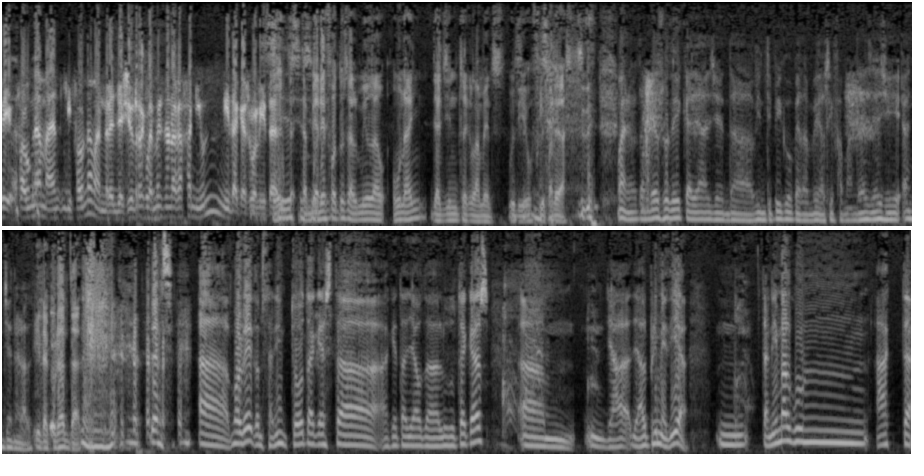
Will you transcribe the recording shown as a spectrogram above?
sí, fa una man, li fa una mandra. Llegir els reglaments no n'agafa ni un ni de casualitat. Sí, Sí, sí, T'enviaré sí. fotos del meu d'un any llegint reglaments. Vull dir, ho fliparàs. Bueno, també us ho dic que hi ha gent de 20 i pico que també els hi fa mandra llegir en general. I de 40. doncs, uh, molt bé, doncs tenim tota aquesta, aquest allau de ludoteques um, ja, ja el primer dia. Mm, tenim algun acte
